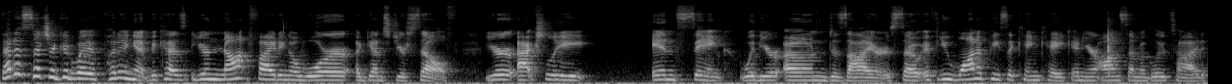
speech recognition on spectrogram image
That is such a good way of putting it because you're not fighting a war against yourself. You're actually in sync with your own desires. So if you want a piece of king cake and you're on semaglutide,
